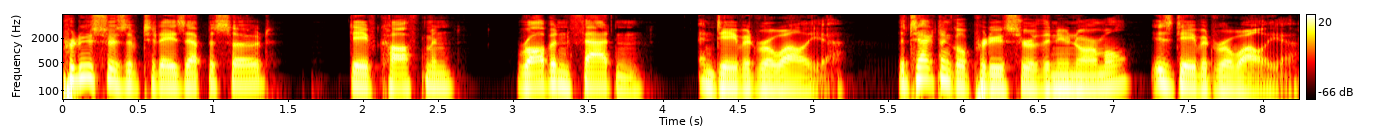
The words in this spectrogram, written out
Producers of today's episode Dave Kaufman, Robin Fadden, and David Rowalia. The technical producer of The New Normal is David Rowalia.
